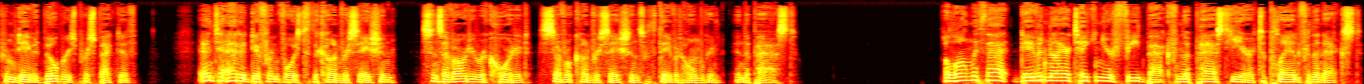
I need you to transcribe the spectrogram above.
from David Bilbrey's perspective and to add a different voice to the conversation since I've already recorded several conversations with David Holmgren in the past. Along with that, David and I are taking your feedback from the past year to plan for the next.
